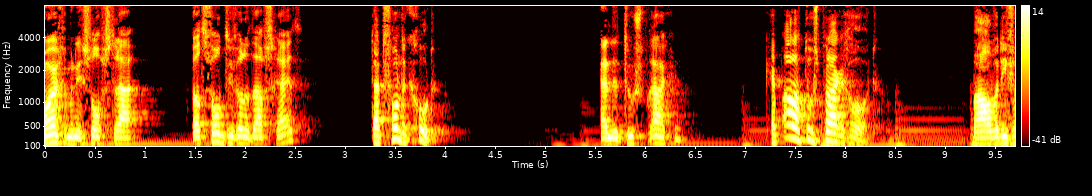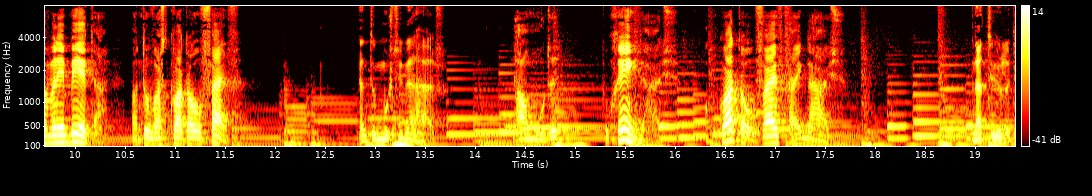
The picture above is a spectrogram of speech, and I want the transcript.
Goedemorgen, meneer Slofstra. Wat vond u van het afscheid? Dat vond ik goed. En de toespraken? Ik heb alle toespraken gehoord. Behalve die van meneer Beerta, want toen was het kwart over vijf. En toen moest u naar huis. Nou, moeten. Toen ging ik naar huis. Om kwart over vijf ga ik naar huis. Natuurlijk.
